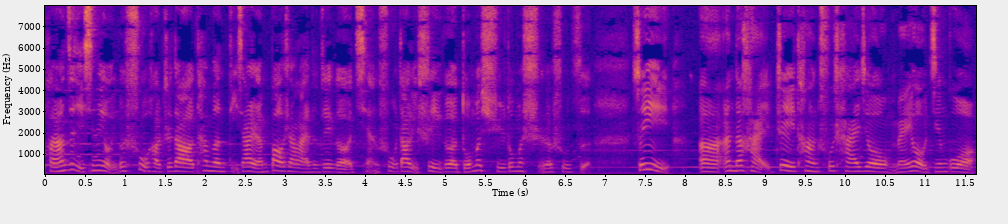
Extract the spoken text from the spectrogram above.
好让自己心里有一个数，好知道他们底下人报上来的这个钱数到底是一个多么虚、多么实的数字。所以，呃，安德海这一趟出差就没有经过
